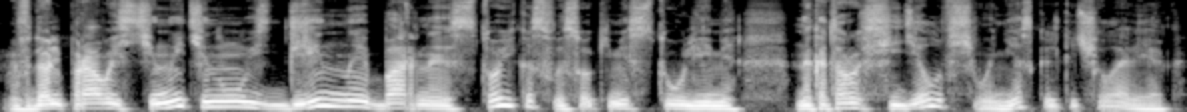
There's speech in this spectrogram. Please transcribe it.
Вдоль правой стены тянулась длинная барная стойка с высокими стульями, на которых сидело всего несколько человек.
